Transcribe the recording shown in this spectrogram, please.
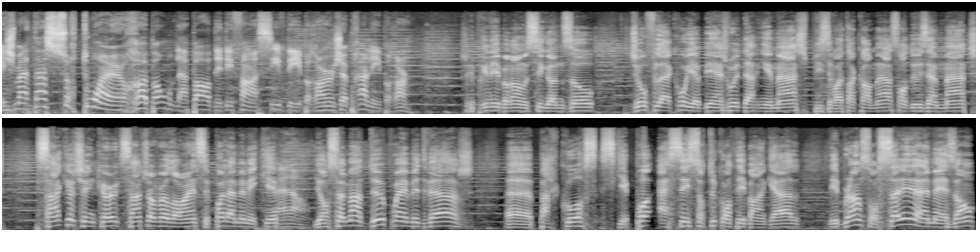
Et je m'attends surtout à un rebond de la part des défensives des Bruns. Je prends les Bruns. J'ai pris les Browns aussi, Gonzo. Joe Flacco, il a bien joué le dernier match, puis ça va être encore meilleur à son deuxième match. Sans Christian Kirk, sans Trevor Lawrence, c'est pas la même équipe. Ah. Ils ont seulement 2,8 verges euh, par course, ce qui est pas assez, surtout contre les Bengals. Les Browns sont solides à la maison,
